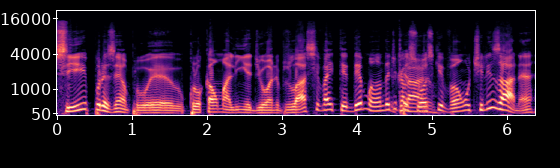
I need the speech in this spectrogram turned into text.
se, por exemplo, é, colocar uma linha de ônibus lá, se vai ter demanda de claro. pessoas que vão utilizar, né?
